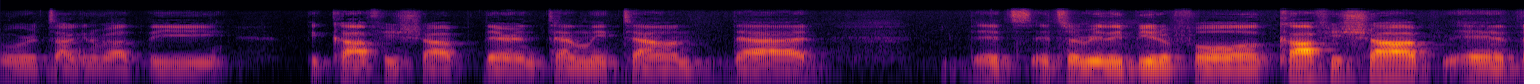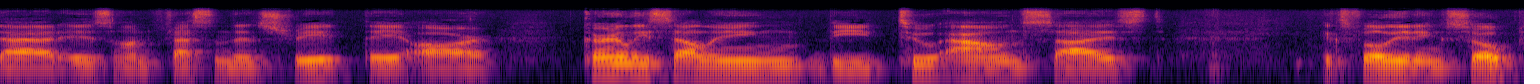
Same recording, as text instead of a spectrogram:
we were talking about the the coffee shop there in Tenleytown that it's it's a really beautiful coffee shop uh, that is on Fessenden Street. They are currently selling the two ounce sized exfoliating soap,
